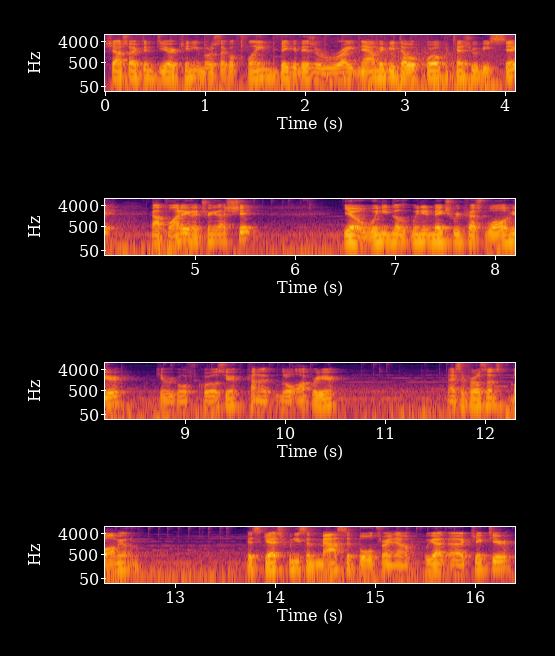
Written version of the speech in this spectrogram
Shout out to him, DR Kinney, motorcycle flame, big of are right now. Maybe double coil potentially would be sick. Got blinded, gonna trinket that shit. Yo, we need to we need to make sure we press wall here. Okay, we're going for coils here. Kind of a little awkward here. Nice Infernal Suns, bombing on him. Hit sketch. We need some massive bolts right now. We got uh, kicked here.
